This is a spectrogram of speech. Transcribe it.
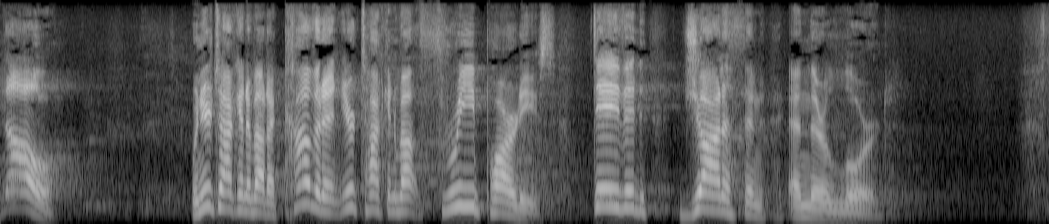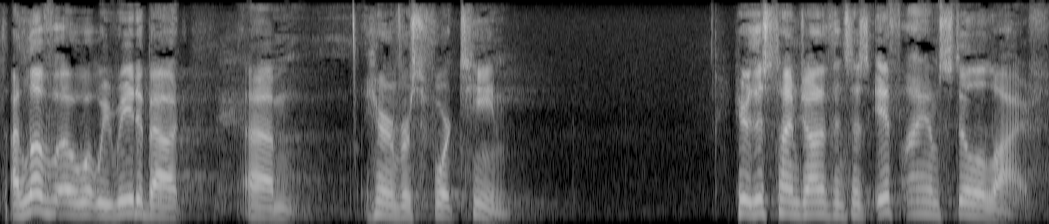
No. When you're talking about a covenant, you're talking about three parties David, Jonathan, and their Lord. I love uh, what we read about um, here in verse 14. Here, this time, Jonathan says, If I am still alive,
